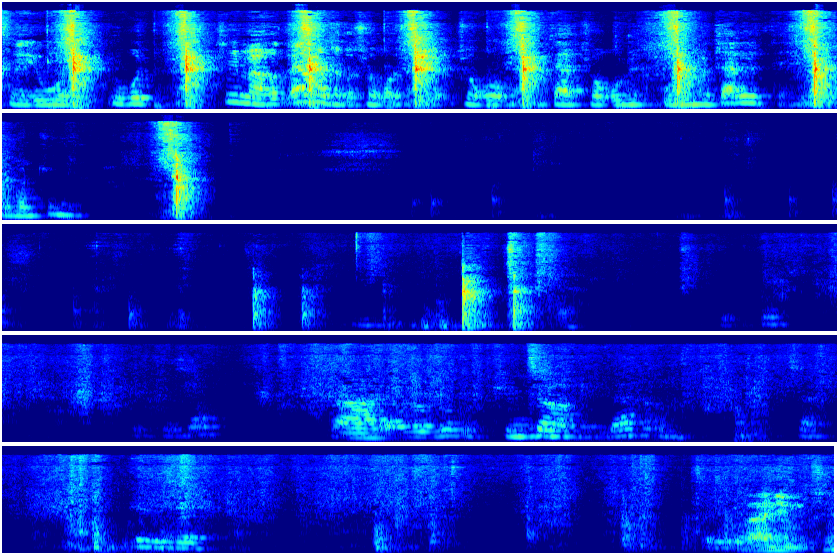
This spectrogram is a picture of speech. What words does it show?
그래서 요거 요거 찍지 말고 따로 저거 저거 저거 이따 저거 우리 오늘 자를 때 이건 좀 자, 여러분 김장합니다. 자, 그리고 이제 많이 묻혀?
